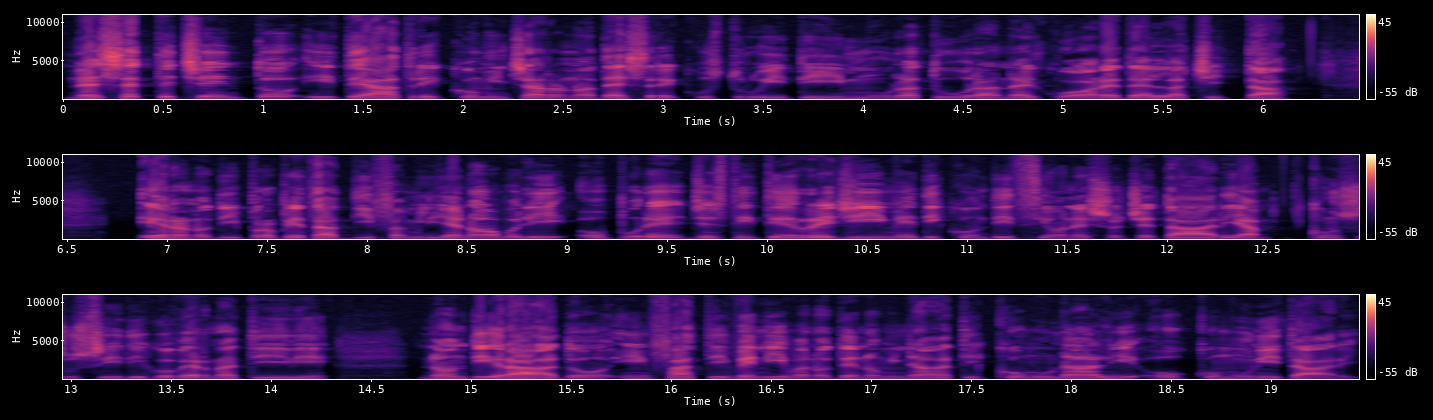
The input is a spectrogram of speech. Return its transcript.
nel Settecento i teatri cominciarono ad essere costruiti in muratura nel cuore della città erano di proprietà di famiglie nobili oppure gestite in regime di condizione societaria con sussidi governativi. Non di rado infatti venivano denominati comunali o comunitari.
